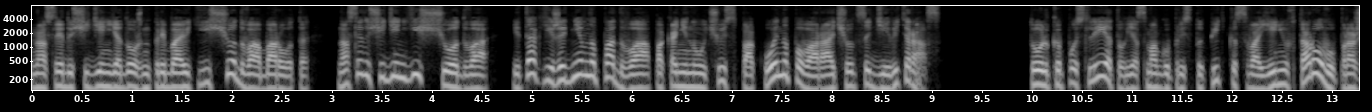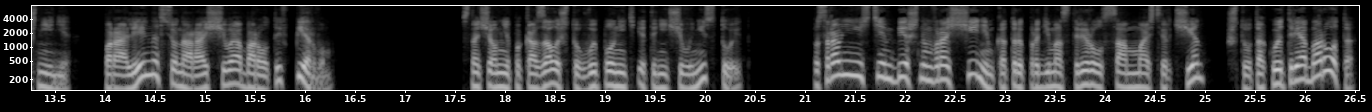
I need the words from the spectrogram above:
На следующий день я должен прибавить еще два оборота, на следующий день еще два, и так ежедневно по два, пока не научусь спокойно поворачиваться девять раз. Только после этого я смогу приступить к освоению второго упражнения, параллельно все наращивая обороты в первом. Сначала мне показалось, что выполнить это ничего не стоит. По сравнению с тем бешеным вращением, которое продемонстрировал сам мастер Чен, что такое три оборота?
